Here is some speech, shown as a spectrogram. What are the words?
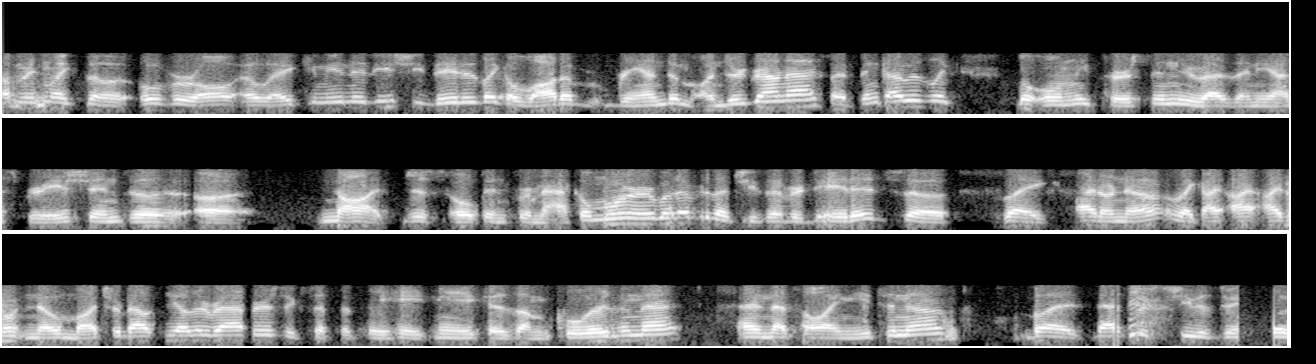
I'm in like the overall LA community. She dated like a lot of random underground acts. I think I was like the only person who has any aspiration to uh not just open for Macklemore or whatever that she's ever dated. So like I don't know. Like I I, I don't know much about the other rappers except that they hate me because I'm cooler than that, and that's all I need to know. But that's what she was doing. So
